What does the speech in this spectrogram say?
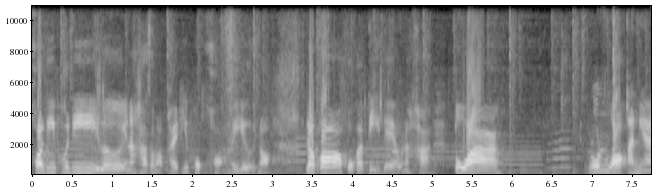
พอดีพอดีเลยนะคะสำหรับใครที่พกของไม่เยอะเนาะแล้วก็ปกติแล้วนะคะ ตัว รุ่น Walk อันเนี้ย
